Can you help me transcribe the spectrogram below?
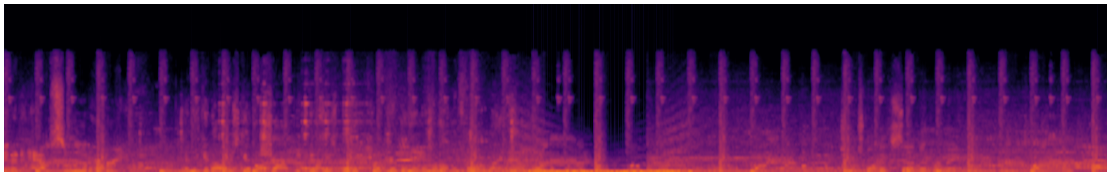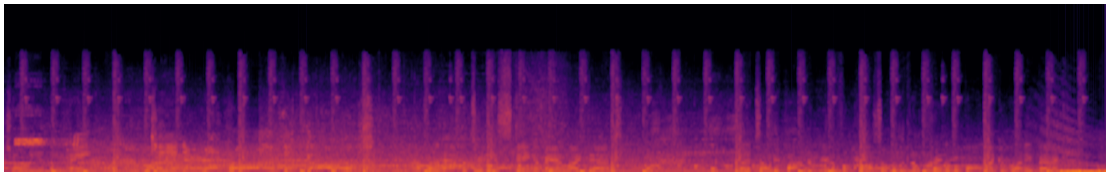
in an absolute hurry. And he can always get a shot because he's really quicker than anyone on the floor right now. 227 remaining. Tony in the paint. Get in there, and rolls and goes. That's what happens when you sting a man like that. Uh, Tony Parker, beautiful crossover. Look at him cradle the ball like a running back.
